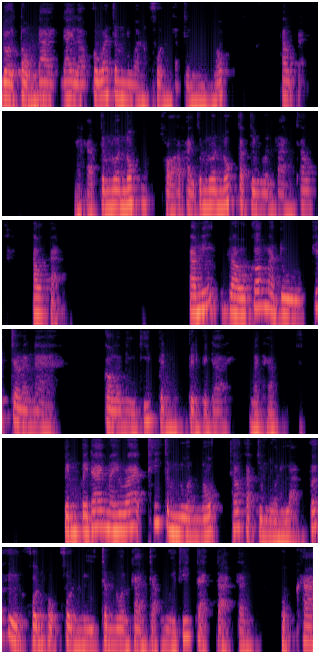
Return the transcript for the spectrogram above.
โดยตรงได้ได้แล้วเพราะว่าจำนวนคนกับจำนวนนกเท่ากันนะครับจำนวนนกขออภัยจำนวนนกกับจำนวนรังเท่าเท่ากัน คราวนี้เราก็มาดูพิจารณากรณีที่เป็นเป็นไปได้นะครับ เป็นไปได้ไหมว่าที่จำนวนนกเท่ากับจำนวนหลังก็คือคนหกคนมีจำนวนการจับมือที่แตกต่างกันหกค่า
